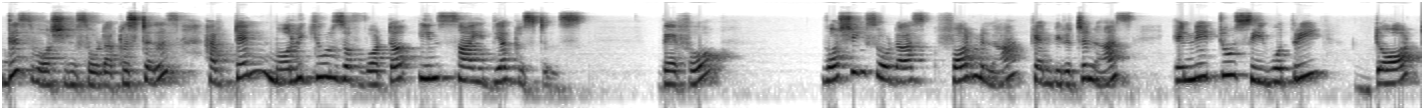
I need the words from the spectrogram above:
This washing soda crystals have 10 molecules of water inside their crystals. Therefore, washing soda's formula can be written as Na2CO3 dot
